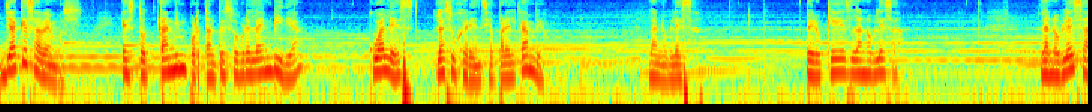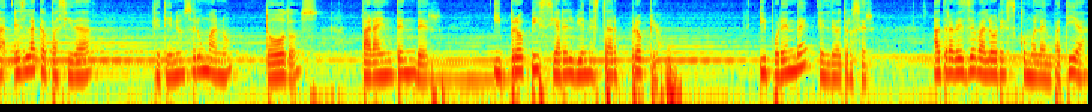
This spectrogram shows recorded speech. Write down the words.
ya que sabemos esto tan importante sobre la envidia, ¿cuál es la sugerencia para el cambio? La nobleza. ¿Pero qué es la nobleza? La nobleza es la capacidad que tiene un ser humano, todos, para entender y propiciar el bienestar propio y por ende el de otro ser, a través de valores como la empatía,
